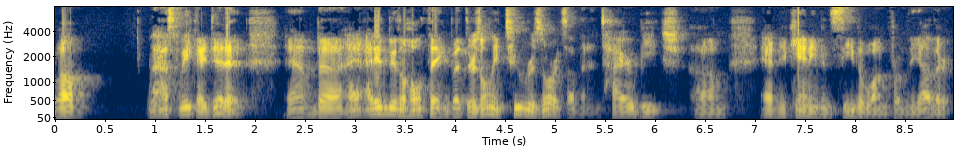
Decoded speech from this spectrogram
Well, last week I did it, and uh, I, I, didn't do the whole thing, but there's only two resorts on that entire beach, um, and you can't even see the one from the other.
